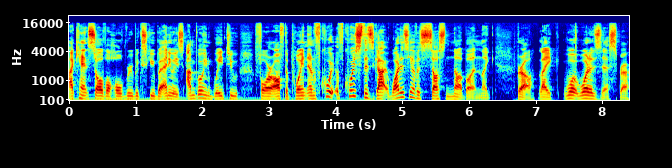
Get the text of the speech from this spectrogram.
I can't solve a whole Rubik's Cube. But anyways, I'm going way too far off the point. And of course, of course, this guy, why does he have a sus nut button? Like, bro, like, what, what is this, bro?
